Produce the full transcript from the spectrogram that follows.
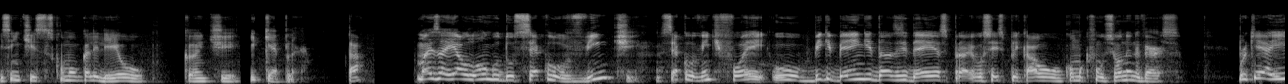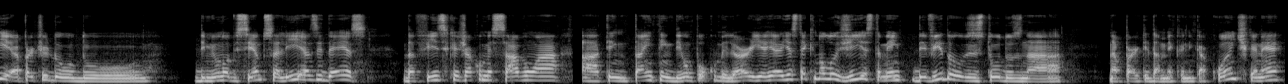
e cientistas como Galileu, Kant e Kepler, tá? Mas aí ao longo do século XX, o século XX foi o Big Bang das ideias para você explicar o, como que funciona o universo. Porque aí, a partir do, do de 1900 ali, as ideias da física já começavam a, a tentar entender um pouco melhor. E aí as tecnologias também, devido aos estudos na, na parte da mecânica quântica, né?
